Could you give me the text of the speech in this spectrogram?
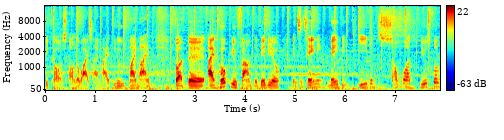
because otherwise I might lose my mind. But uh, I hope you found the video entertaining, maybe even somewhat useful.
